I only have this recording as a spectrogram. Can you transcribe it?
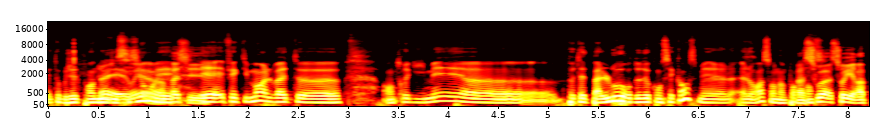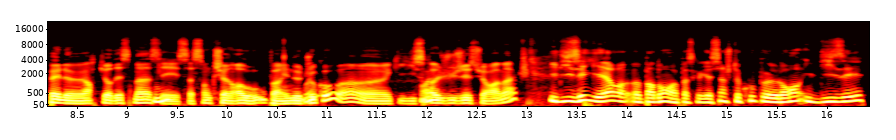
va être obligé de prendre Ouais, une décision. ouais, et, après, c'est- et effectivement, elle va être euh, entre guillemets euh, peut-être pas lourde de conséquences, mais elle, elle aura son Bah, importance. soit, soit il rappelle euh, Arthur Desmas Mhm. et ça sanctionnera ou, ou par une Joko, hein, qui sera Ouais. jugé sur un match. Il disait hier, euh, pardon, Pascal Gassien, je te coupe, euh, Laurent, il disait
